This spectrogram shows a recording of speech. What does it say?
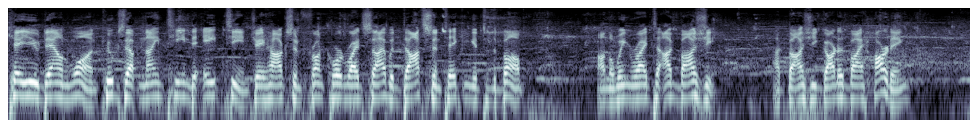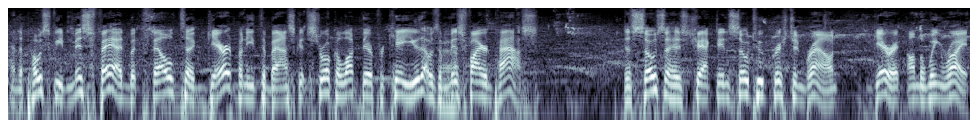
KU down one. Cougs up 19 to 18. Jayhawks in front court right side with Dotson taking it to the bump. On the wing right to Agbaji. Agbaji guarded by Harding. And the post feed misfed, but fell to Garrett beneath the basket. Stroke of luck there for KU. That was a misfired pass. De Sousa has checked in, so too Christian Braun. Garrett on the wing right.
